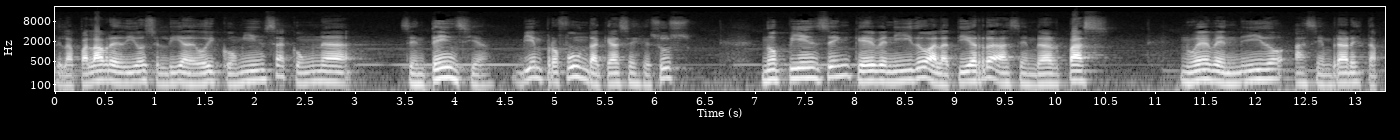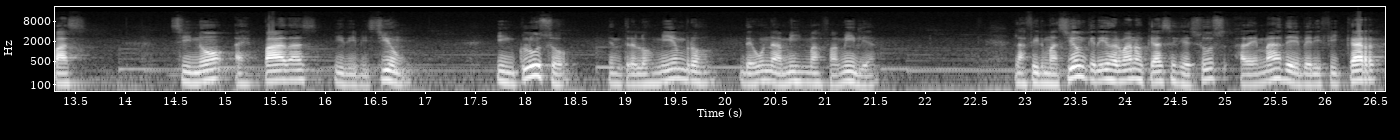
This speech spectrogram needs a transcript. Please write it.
de la palabra de Dios el día de hoy comienza con una sentencia bien profunda que hace Jesús. No piensen que he venido a la tierra a sembrar paz. No he venido a sembrar esta paz, sino a espadas y división, incluso entre los miembros de una misma familia. La afirmación, queridos hermanos, que hace Jesús, además de verificar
